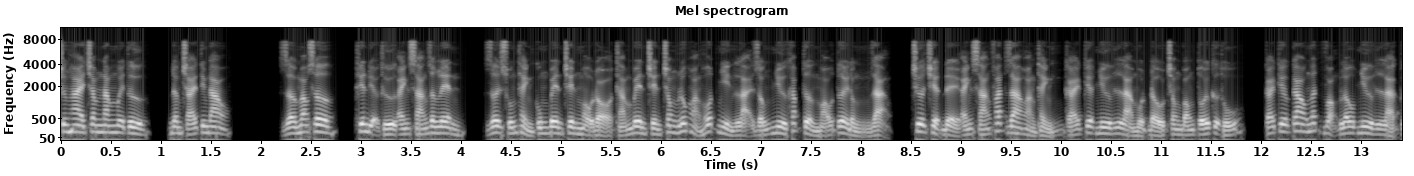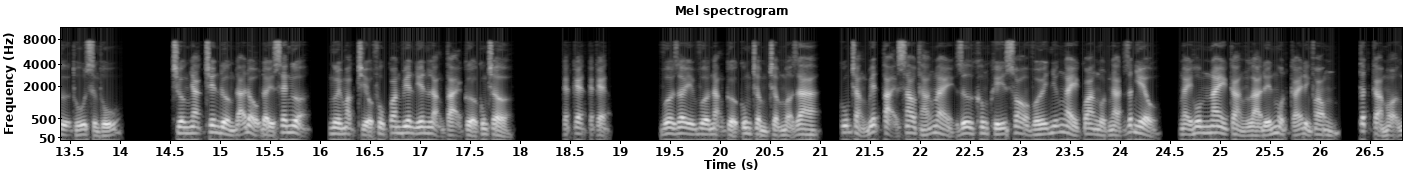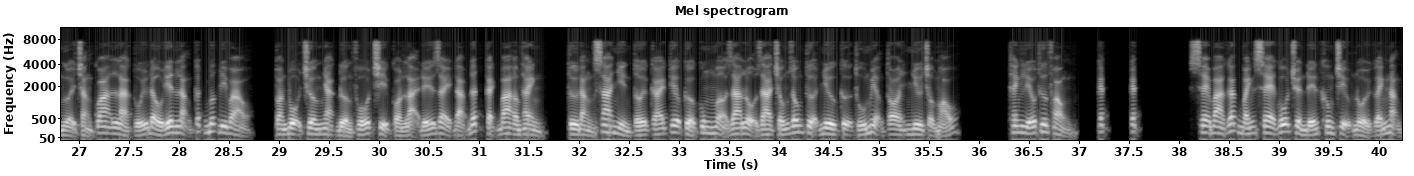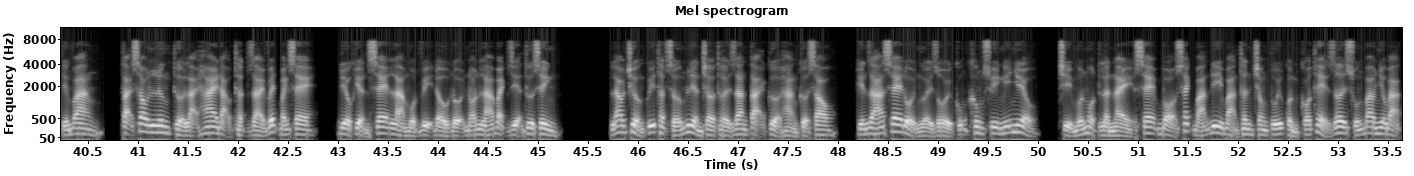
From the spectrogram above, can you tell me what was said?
chương hai trăm năm mươi bốn đâm trái tim đao giờ mao sơ, thiên địa thứ ánh sáng dâng lên, rơi xuống thành cung bên trên màu đỏ thắm bên trên trong lúc hoảng hốt nhìn lại giống như khắp tường máu tươi đồng dạng, chưa triệt để ánh sáng phát ra hoàng thành, cái kia như là một đầu trong bóng tối cự thú, cái kia cao ngất vọng lâu như là cự thú sừng thú. Trường nhạc trên đường đã đậu đầy xe ngựa, người mặc triều phục quan viên yên lặng tại cửa cung chờ. Kẹt kẹt kẹt kẹt. vừa dây vừa nặng cửa cung chầm chậm mở ra, cũng chẳng biết tại sao tháng này dư không khí so với những ngày qua ngột ngạt rất nhiều, ngày hôm nay càng là đến một cái đỉnh phong, tất cả mọi người chẳng qua là túi đầu yên lặng cất bước đi vào toàn bộ trường nhạc đường phố chỉ còn lại đế dày đạp đất cạch ba âm thanh, từ đằng xa nhìn tới cái kia cửa cung mở ra lộ ra trống rỗng tựa như cự thú miệng to như chậu máu. Thanh liếu thư phòng, két két. Xe ba gác bánh xe gỗ truyền đến không chịu nổi gánh nặng tiếng vang, tại sau lưng thừa lại hai đạo thật dài vết bánh xe, điều khiển xe là một vị đầu đội nón lá bạch diện thư sinh. Lao trưởng quỹ thật sớm liền chờ thời gian tại cửa hàng cửa sau, kiến giá xe đổi người rồi cũng không suy nghĩ nhiều, chỉ muốn một lần này xe bỏ sách bán đi bản thân trong túi quần có thể rơi xuống bao nhiêu bạc.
